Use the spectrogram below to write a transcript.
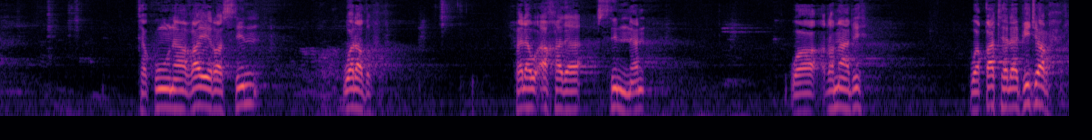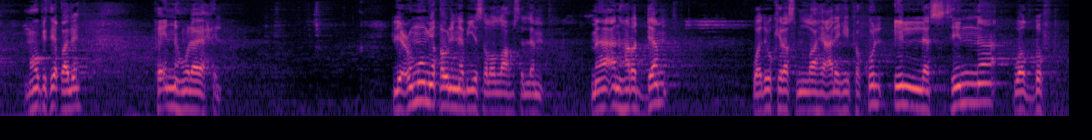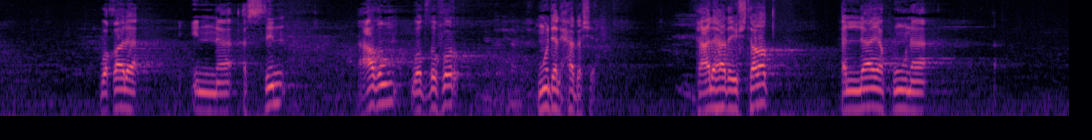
تكون غير سن ولا ظفر. فلو أخذ سنا ورمى به وقتل بجرحه ما هو بثقله فإنه لا يحل. لعموم قول النبي صلى الله عليه وسلم ما أنهر الدم وذكر اسم الله عليه فكل إلا السن والظفر. وقال إن السن عظم والظفر مدى الحبشة. فعلى هذا يشترط أن لا يكون أن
